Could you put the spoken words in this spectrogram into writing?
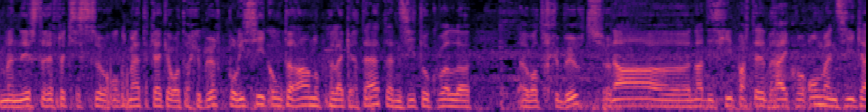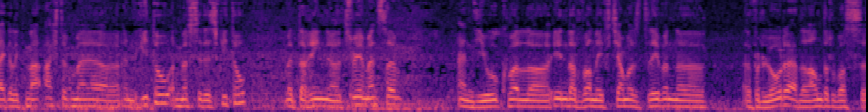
Mijn eerste reflex is rond mij te kijken wat er gebeurt. Politie komt eraan op gelijkertijd en ziet ook wel uh, wat er gebeurt. Na, na die schietpartij draai ik we om en zie ik eigenlijk na, achter mij een Vito, een Mercedes Vito, met daarin twee mensen. En die ook wel, één daarvan heeft jammer het leven verloren en de ander was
